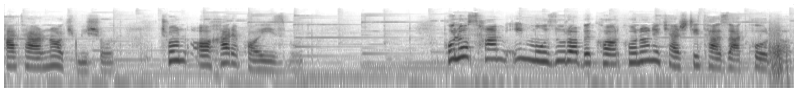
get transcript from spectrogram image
خطرناک می‌شد چون آخر پاییز بود. پولس هم این موضوع را به کارکنان کشتی تذکر داد.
